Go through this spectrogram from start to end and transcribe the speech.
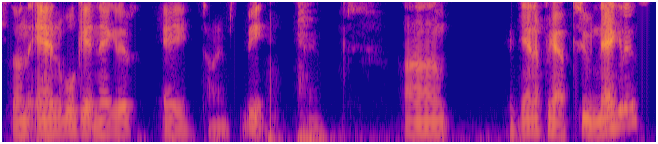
So in the end, we'll get negative a times b. Um, again, if we have two negatives,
